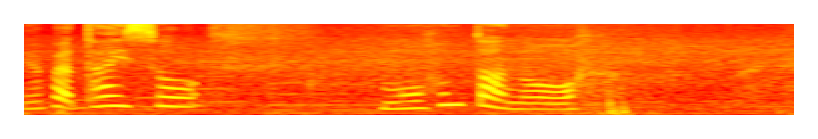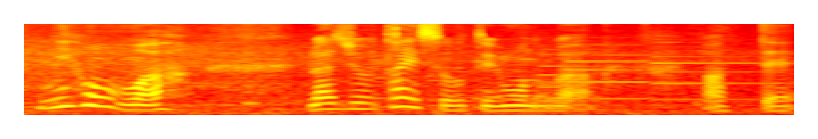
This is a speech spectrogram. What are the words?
やっぱり体操もう本当あの日本はラジオ体操というものがあって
